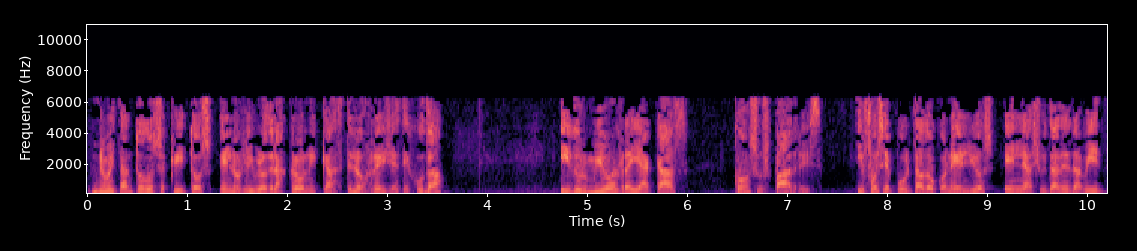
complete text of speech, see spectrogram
¿no están todos escritos en los libros de las crónicas de los reyes de Judá? Y durmió el rey Acaz con sus padres, y fue sepultado con ellos en la ciudad de David,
